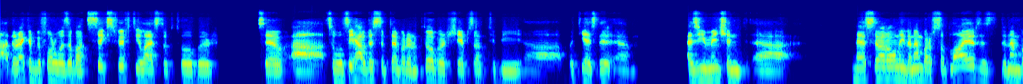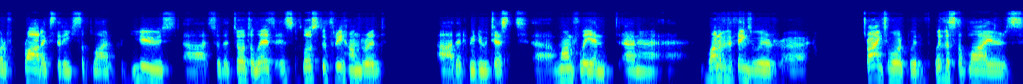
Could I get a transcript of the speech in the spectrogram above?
uh, the record before was about 650 last October. So uh, so we'll see how this September and October shapes up to be. Uh, but yes, the, um, as you mentioned. Uh, that's not only the number of suppliers, it's the number of products that each supplier produce. Uh, so the total is is close to 300 uh, that we do test uh, monthly. And, and uh, one of the things we're uh, trying to work with with the suppliers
